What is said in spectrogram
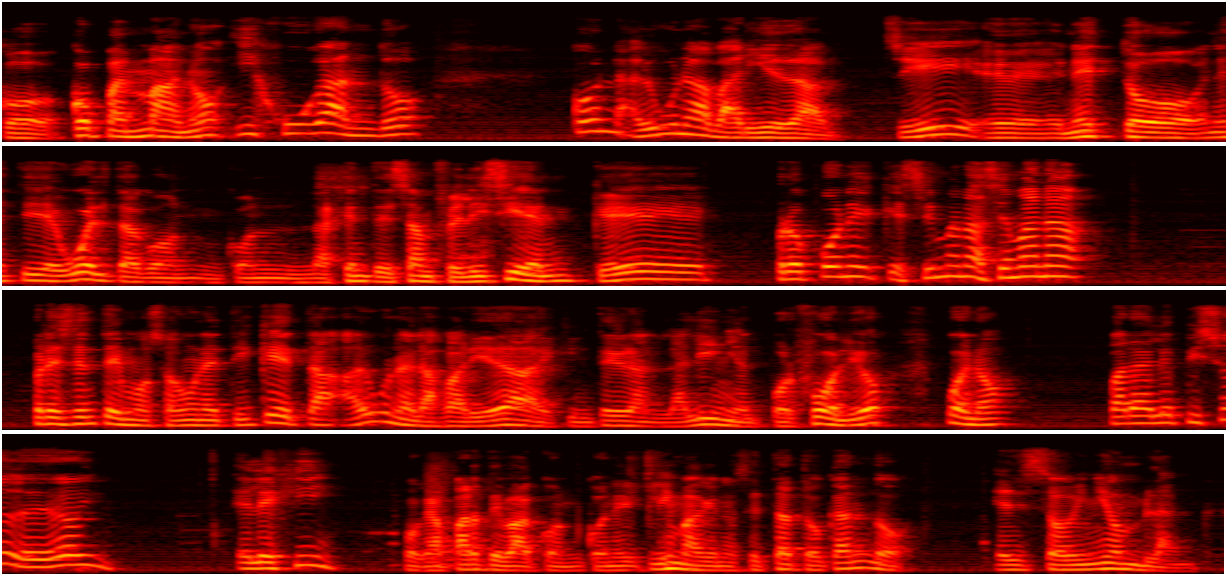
copa en mano y jugando con alguna variedad. ¿sí? Eh, en esto, en este de vuelta con, con la gente de San Felicien, que propone que semana a semana presentemos a una etiqueta, alguna de las variedades que integran la línea, el portfolio. Bueno, para el episodio de hoy elegí, porque aparte va con, con el clima que nos está tocando, el Sauvignon Blanc.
